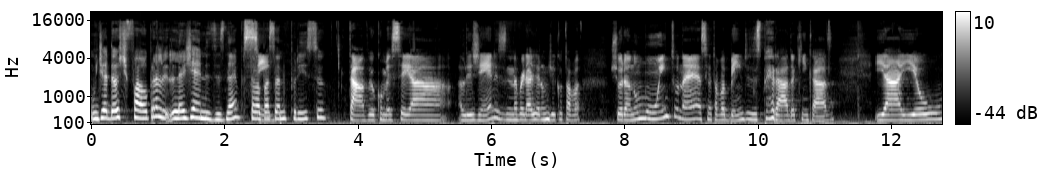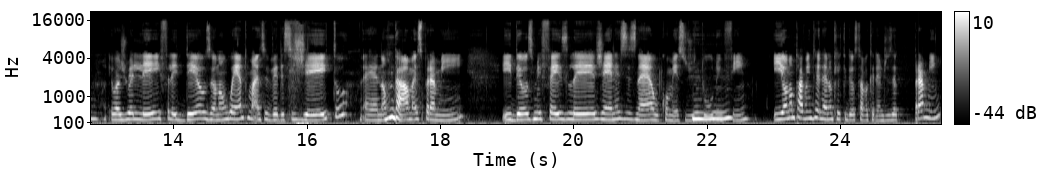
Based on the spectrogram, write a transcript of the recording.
um dia Deus te falou pra ler Gênesis, né? Você estava passando por isso. Tava, eu comecei a, a ler Gênesis, e na verdade era um dia que eu tava chorando muito, né? Assim, eu tava bem desesperada aqui em casa. E aí eu, eu ajoelhei e falei, Deus, eu não aguento mais viver desse jeito, é, não dá mais pra mim. E Deus me fez ler Gênesis, né? O começo de tudo, enfim. E eu não tava entendendo o que, que Deus tava querendo dizer pra mim.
